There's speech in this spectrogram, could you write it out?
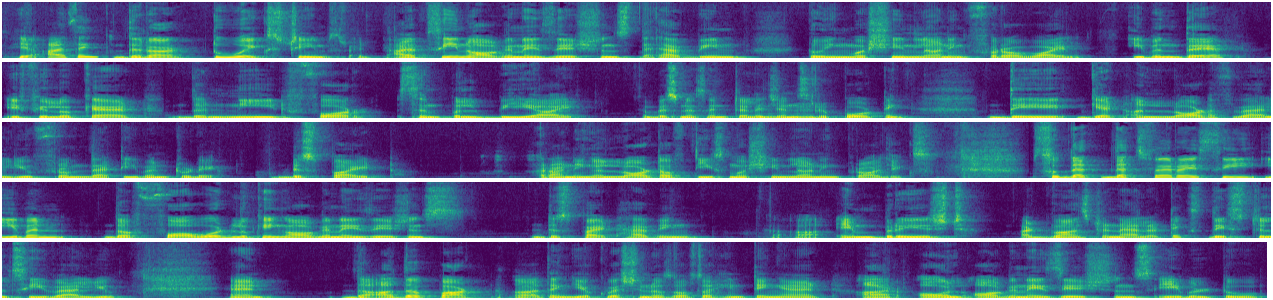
Yeah, I think there are two extremes, right? I've seen organizations that have been doing machine learning for a while. Even there, if you look at the need for simple BI, business intelligence mm-hmm. reporting, they get a lot of value from that even today, despite running a lot of these machine learning projects. So that that's where i see even the forward looking organizations despite having uh, embraced advanced analytics they still see value. And the other part i think your question was also hinting at are all organizations able to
